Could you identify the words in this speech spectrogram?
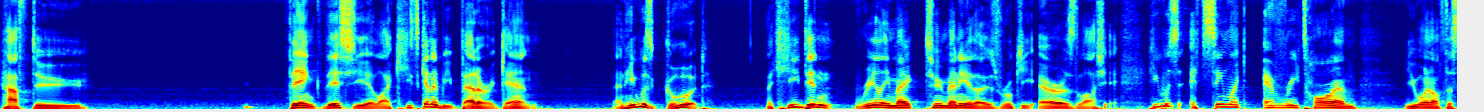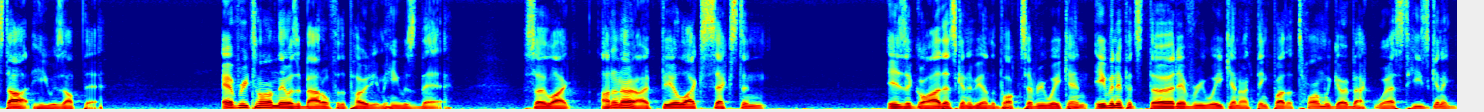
have to think this year, like, he's going to be better again. And he was good. Like, he didn't really make too many of those rookie errors last year. He was, it seemed like every time you went off the start, he was up there. Every time there was a battle for the podium, he was there. So, like, I don't know. I feel like Sexton is a guy that's going to be on the box every weekend. Even if it's third every weekend, I think by the time we go back west, he's going to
